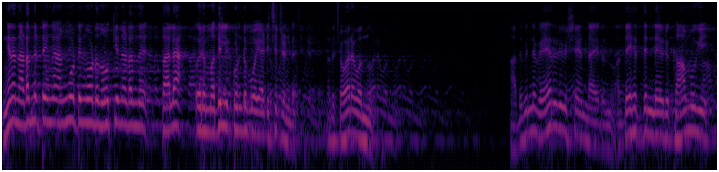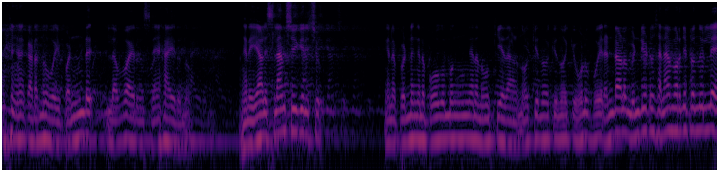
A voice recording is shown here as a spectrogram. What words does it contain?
ഇങ്ങനെ നടന്നിട്ട് ഇങ്ങനെ അങ്ങോട്ടും ഇങ്ങോട്ടും നോക്കി നടന്ന് തല ഒരു മതിൽ കൊണ്ടുപോയി അടിച്ചിട്ടുണ്ട്. അത് ചോര വന്നു. അത് പിന്നെ വേറൊരു വിഷയം ഉണ്ടായിരുന്നു. അദ്ദേഹത്തിന്റെ ഒരു കാമുകി അങ്ങനെ കടന്നുപോയി. പണ്ട് ലവ് ആയിരുന്നു സ്നേഹമായിരുന്നു. അങ്ങനെ ഇയാൾ ഇസ്ലാം സ്വീകരിച്ചു. ഇങ്ങനെ പെണ്ണിങ്ങനെ പോകുമ്പോൾ ഇങ്ങനെ നോക്കിയതാണ്. നോക്കി നോക്കി നോക്കി ഓൾ പോയി. രണ്ടാളും മിണ്ടിയിട്ട് സലാം പറഞ്ഞിട്ടൊന്നുമില്ലേ?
